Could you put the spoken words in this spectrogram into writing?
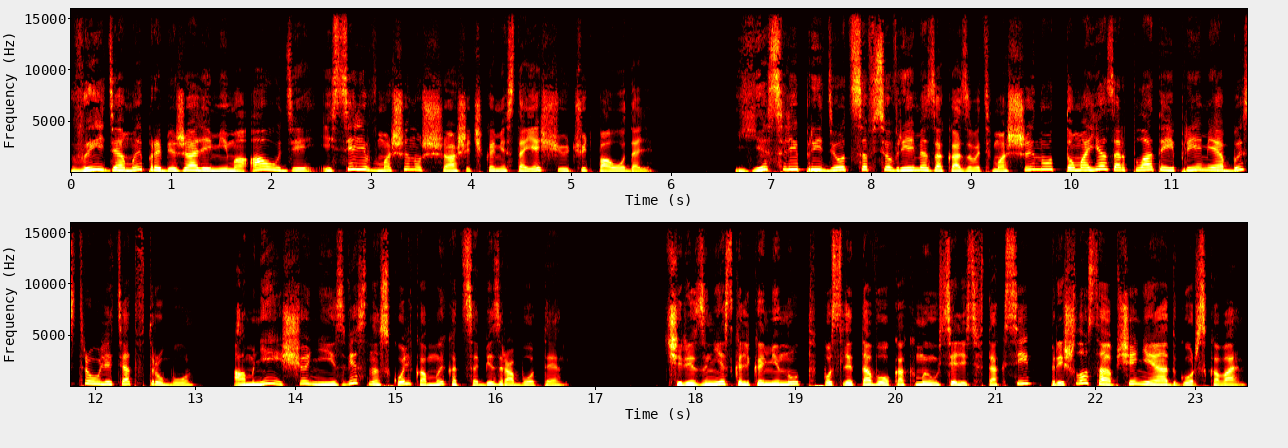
Выйдя, мы пробежали мимо Ауди и сели в машину с шашечками, стоящую чуть поодаль. Если придется все время заказывать машину, то моя зарплата и премия быстро улетят в трубу, а мне еще неизвестно, сколько мыкаться без работы. Через несколько минут после того, как мы уселись в такси, пришло сообщение от Горского.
